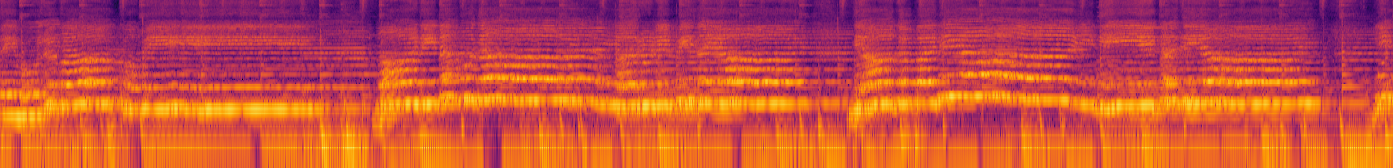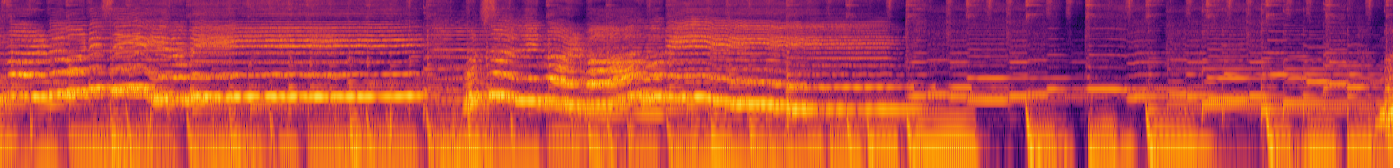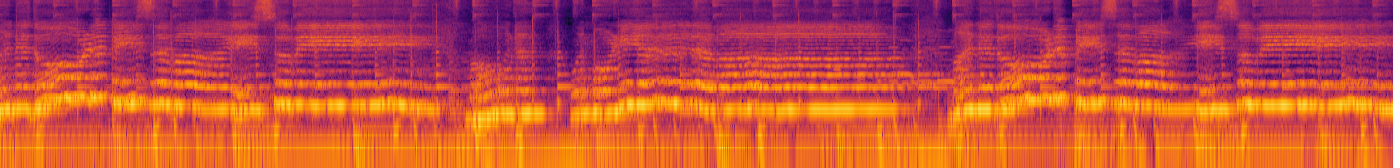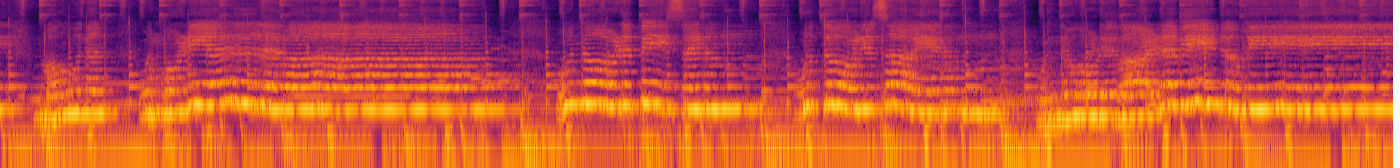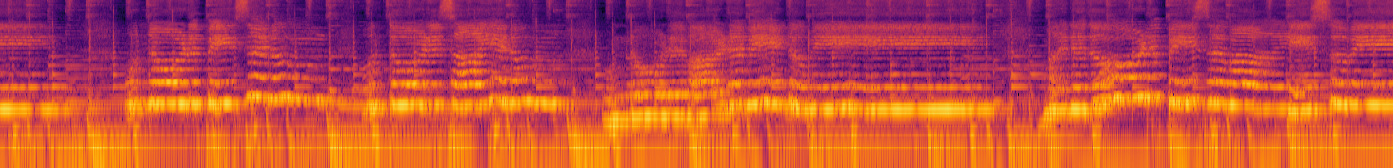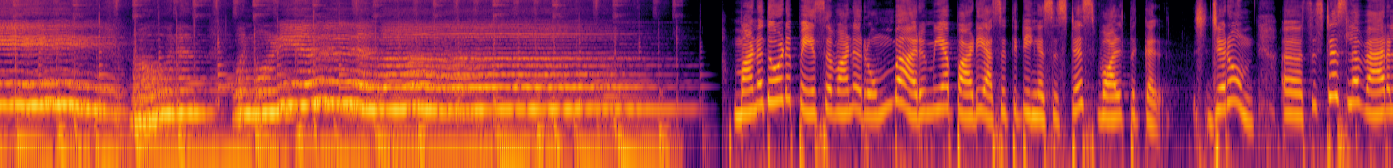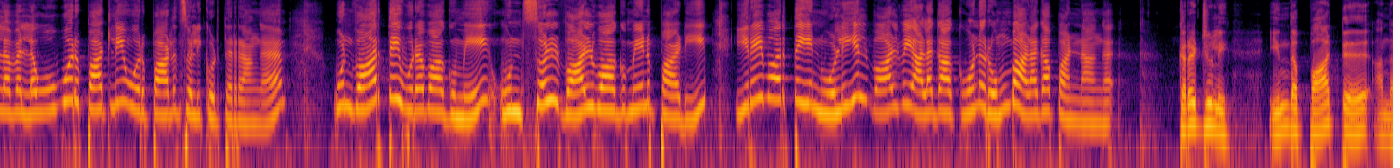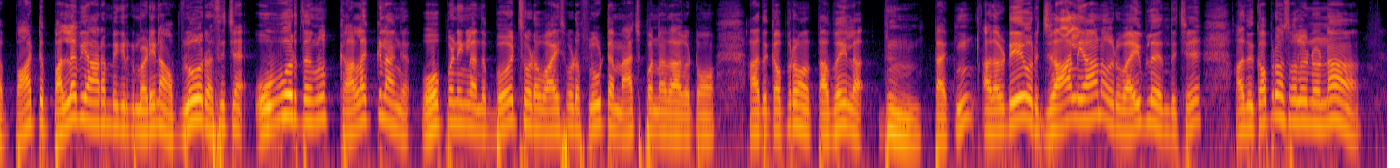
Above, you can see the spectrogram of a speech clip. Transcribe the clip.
உருவாக்குமே. மனதோடு ரொம்ப அருமையாக பாடி அசத்திட்டீங்க சிஸ்டர்ஸ் வாழ்த்துக்கள். ஜெரோம் சிஸ்டர்ஸில் வேற லெவலில் ஒவ்வொரு பாட்டிலையும் ஒரு பாடம் சொல்லி கொடுத்துட்றாங்க உன் வார்த்தை உறவாகுமே உன் சொல் வாழ்வாகுமேன்னு பாடி இறைவார்த்தையின் ஒளியில் வாழ்வை அழகாக்குவோன்னு ரொம்ப அழகாக பாடினாங்க. கரெக்ட் ஜூலி இந்த பாட்டு அந்த பாட்டு பல்லவி ஆரம்பிக்கிறதுக்கு முன்னாடி நான் அவ்வளோ ரசித்தேன் ஒவ்வொருத்தவங்களும் கலக்குனாங்க. ஓப்பனிங்கில் அந்த பேர்ட்ஸோட வாய்ஸோட ஃப்ளூட்டை மேட்ச் பண்ணதாகட்டும். அதுக்கப்புறம் தபைலா டக்கு அது அப்படியே ஒரு ஜாலியான ஒரு வைப்பில் இருந்துச்சு. அதுக்கப்புறம் சொல்லணுன்னா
